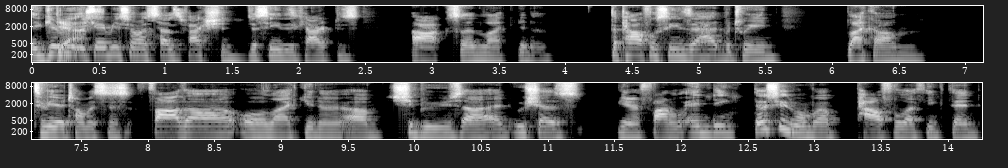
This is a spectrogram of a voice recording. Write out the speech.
It gave me it gave me so much satisfaction just seeing these characters arcs and like you know the powerful scenes they had between like um Tovino Thomas's father or like you know um Shibu's uh, and Usha's you know final ending. Those scenes were more powerful, I think, than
